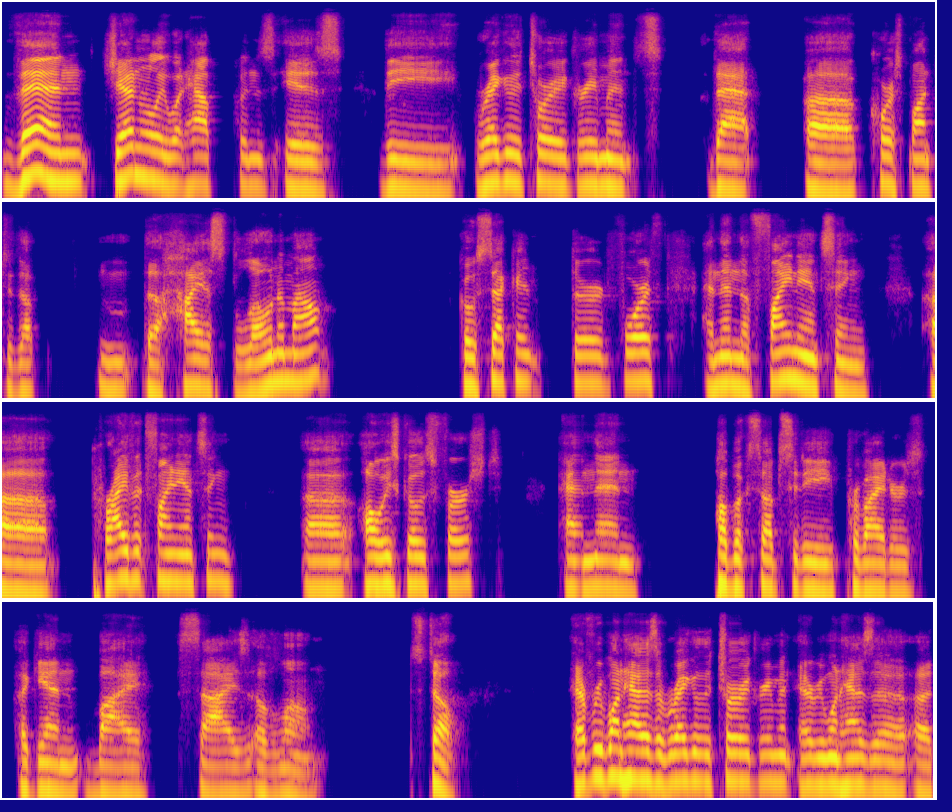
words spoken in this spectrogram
Then, generally, what happens is the regulatory agreements that uh, correspond to the, the highest loan amount go second, third, fourth, and then the financing, uh, private financing uh, always goes first, and then public subsidy providers again by size of loan. So everyone has a regulatory agreement, everyone has a, a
